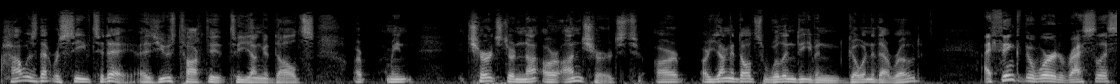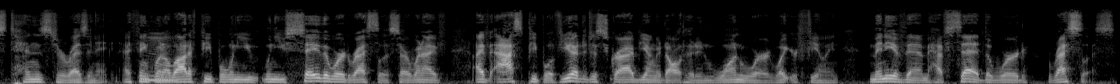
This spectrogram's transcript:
how is that received today? As you talk to, to young adults, or, I mean, churched or not or unchurched, are are young adults willing to even go into that road? I think the word restless tends to resonate. I think when a Mm. lot of people when you when you say the word restless or when I've I've asked people if you had to describe young adulthood in one word what you're feeling, many of them have said the word restless.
